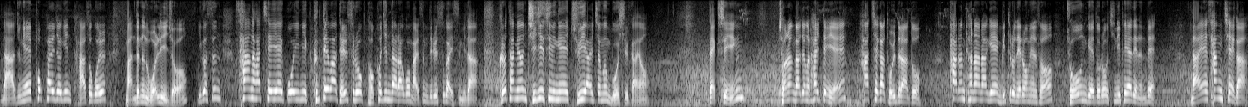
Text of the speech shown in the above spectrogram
나중에 폭발적인 가속을 만드는 원리이죠. 이것은 상하체의 꼬임이 극대화될수록 더 커진다라고 말씀드릴 수가 있습니다. 그렇다면 지지 스윙에 주의할 점은 무엇일까요? 백스윙 전환 과정을 할 때에 하체가 돌더라도 팔은 편안하게 밑으로 내려오면서 좋은 궤도로 진입해야 되는데 나의 상체가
